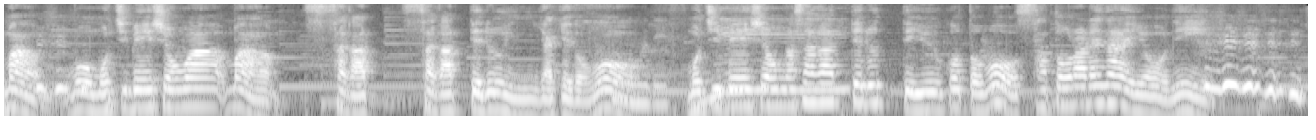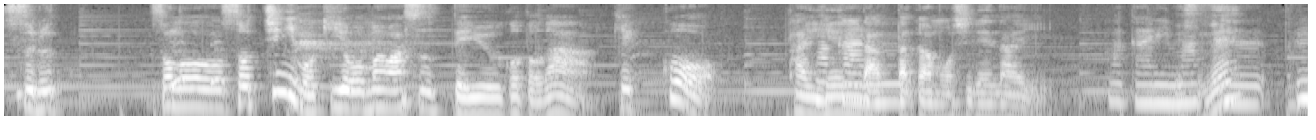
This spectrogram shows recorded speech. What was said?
まあもうモチベーションはまあ下が下がってるんやけども、ね、モチベーションが下がってるっていうことを悟られないようにするそのそっちにも気を回すっていうことが結構大変だったかもしれない。わかりますね。うんうんうんう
